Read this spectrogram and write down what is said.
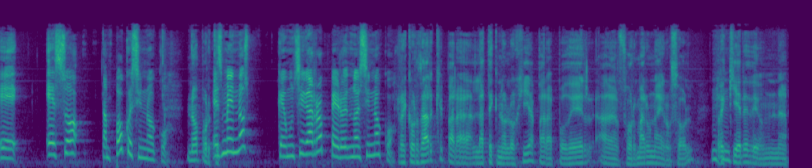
Eh, eso tampoco es inocuo. No, porque... Es menos que un cigarro, pero no es inocuo. Recordar que para la tecnología, para poder ah, formar un aerosol, requiere de una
